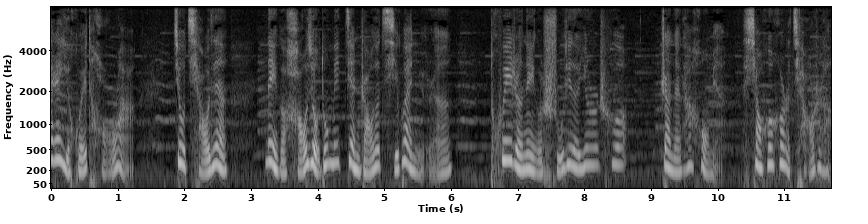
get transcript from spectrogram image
他这一回头啊，就瞧见那个好久都没见着的奇怪女人，推着那个熟悉的婴儿车，站在他后面，笑呵呵的瞧着他。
